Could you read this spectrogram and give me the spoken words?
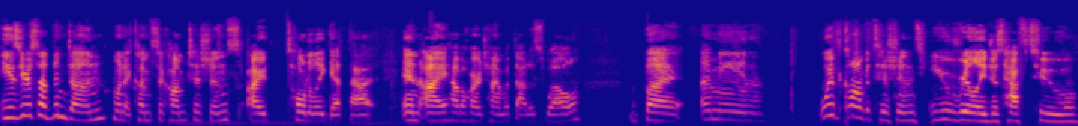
easier said than done when it comes to competitions. I totally get that. And I have a hard time with that as well. But I mean, with competitions, you really just have to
